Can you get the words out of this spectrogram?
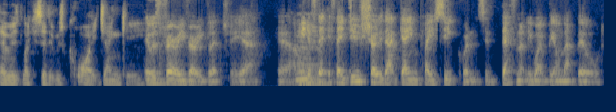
there was, like I said, it was quite janky. It was very, very glitchy. Yeah, yeah. I mean, if they Um, if they do show that gameplay sequence, it definitely won't be on that build.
